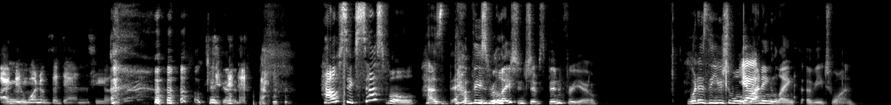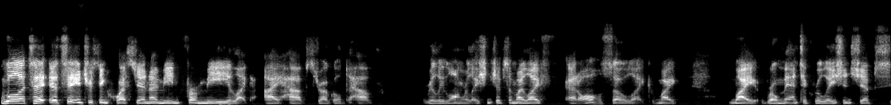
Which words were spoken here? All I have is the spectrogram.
I- I'm in one of the dens. Yeah. okay, good. How successful has have these relationships been for you? What is the usual Yeah. running length of each one? Well, it's a it's an interesting question. I mean, for me, like I have struggled to have really long relationships in my life at all. So like my my romantic relationships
